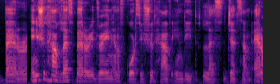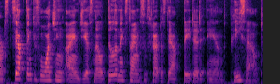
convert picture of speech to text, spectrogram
better and you should have less battery drain and of course you should have indeed less JetSam errors. So yeah, thank you for watching, I am GeoSnow. till the next time subscribe to stay updated and peace out.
